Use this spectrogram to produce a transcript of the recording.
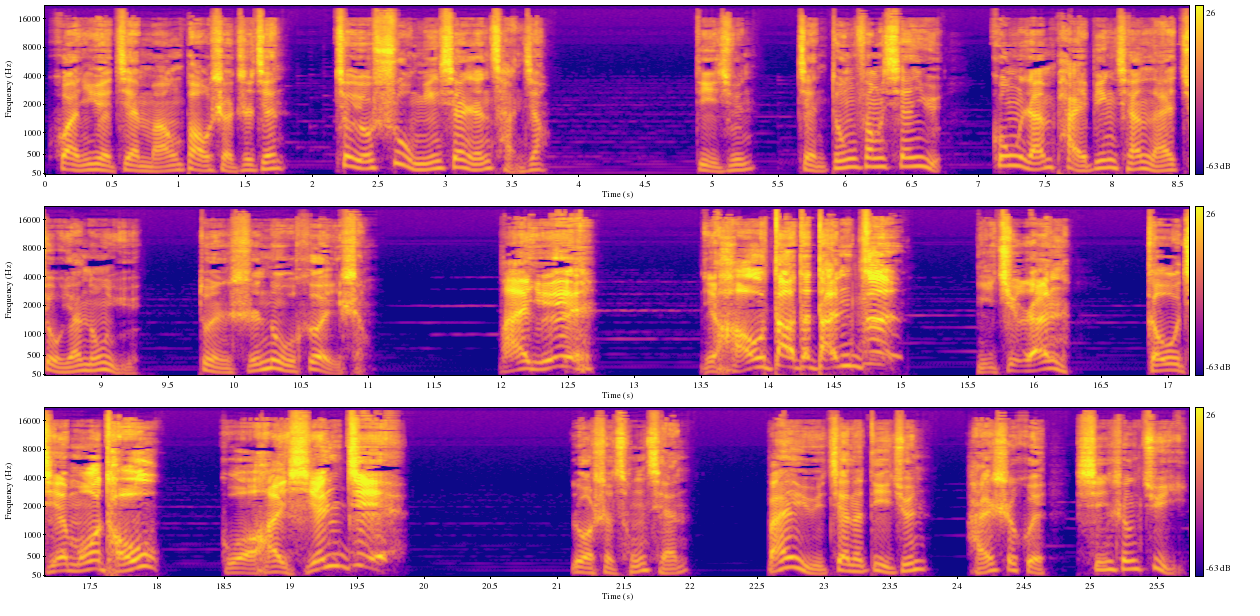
幻月剑芒爆射之间，就有数名仙人惨叫。帝君见东方仙域公然派兵前来救援龙宇，顿时怒喝一声：“白羽，你好大的胆子！你居然勾结魔头，祸害仙界！”若是从前，白羽见了帝君还是会心生惧意，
